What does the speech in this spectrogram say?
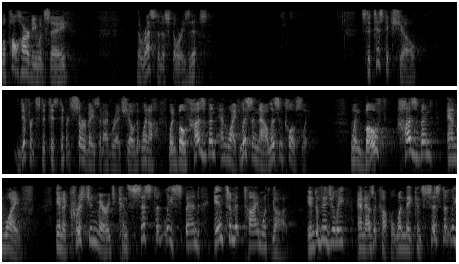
Well, Paul Harvey would say the rest of the story is this. Statistics show different statistics, different surveys that I've read show that when, a, when both husband and wife, listen now, listen closely. When both husband and wife in a Christian marriage consistently spend intimate time with God, individually and as a couple, when they consistently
